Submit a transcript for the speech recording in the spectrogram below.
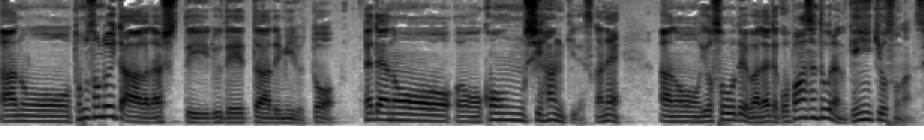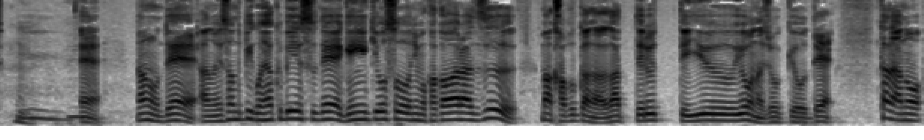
あのトムソン・ロイターが出しているデータで見ると、大体あの今四半期ですかね、あの予想では大体5%ぐらいの減益予想なんですよ。うん、ええなので、あの S&P500 ベースで現役予想にもかかわらず、まあ、株価が上がってるっていうような状況で、ただあの、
